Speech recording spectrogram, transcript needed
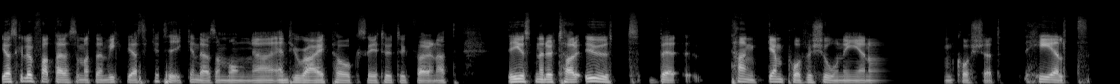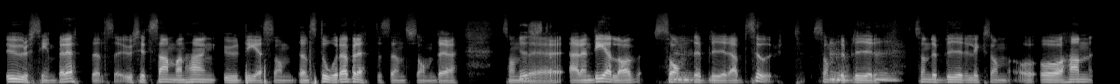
jag skulle uppfatta det som att den viktigaste kritiken där som många, N.T. Wright har också gett uttryck för den, att det är just när du tar ut tanken på försoning genom korset helt ur sin berättelse, ur sitt sammanhang, ur det som den stora berättelsen som det, som det. det är en del av, som mm. det blir absurt, som mm. det blir, mm. som det blir liksom, och, och, han,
